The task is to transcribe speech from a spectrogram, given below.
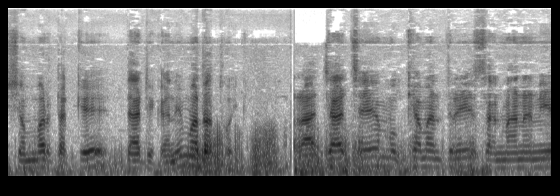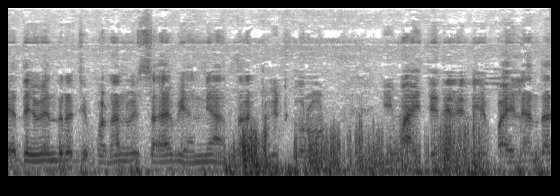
शंभर टक्के त्या ठिकाणी मदत होईल. राज्याचे मुख्यमंत्री सन्माननीय देवेंद्रजी फडणवीस साहेब यांनी आता ट्विट करून ही माहिती दिलेली आहे. पहिल्यांदा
